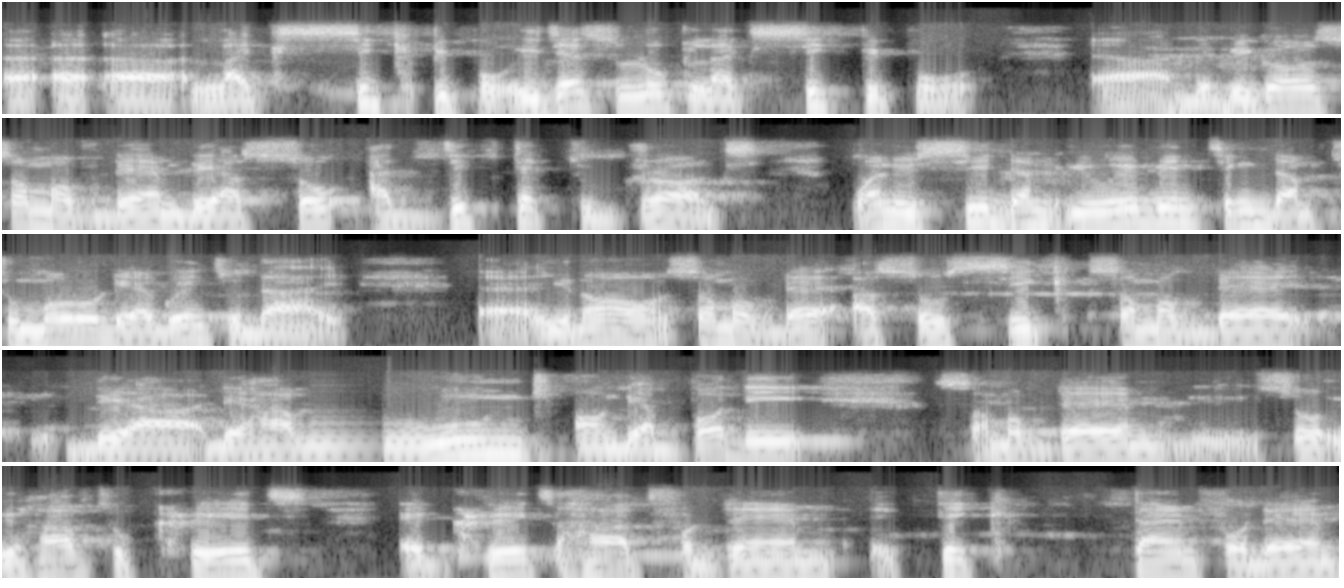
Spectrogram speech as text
uh, uh, uh, like sick people it just look like sick people uh, because some of them they are so addicted to drugs. When you see them, you even think that tomorrow they are going to die. Uh, you know, some of them are so sick. Some of them they are they have wound on their body. Some of them, so you have to create a great heart for them. Take time for them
